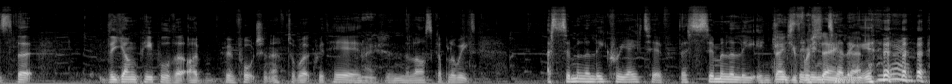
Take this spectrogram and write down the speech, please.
is that the young people that I've been fortunate enough to work with here Nice. in the last couple of weeks are similarly creative. They're similarly Thank you interested for in saying telling. Yeah.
